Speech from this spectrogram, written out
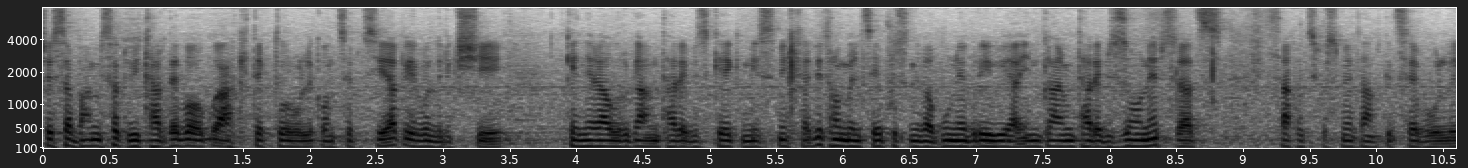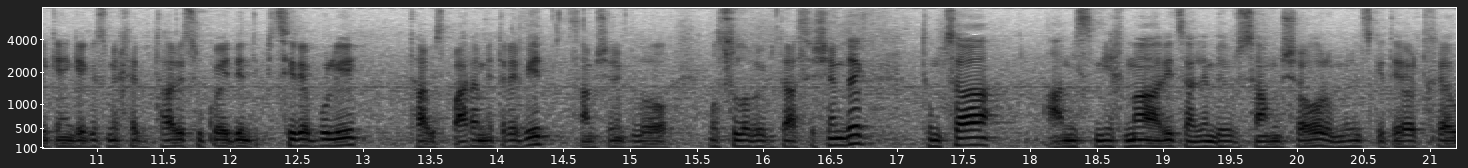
შესაბამისად ვითარდება უკვე არქიტექტურული კონცეფცია პირველ რიგში გენერალური განვითარების გეგმის მიხედვით, რომელიც ეფუძნება ბუნებრივია იმ განვითარების ზონებს, რაც სახელმწიფოს მიერ დამტკიცებული გენგეგის მიხედვით არის უკვე იდენტიფიცირებული თავის პარამეტრებით, სამშენებლო მოცულობებით და ასე შემდეგ. თუმცა ამის მიღმა არის ძალიან ბევრი სამუშაო, რომელიც კიდევ ერთხელ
